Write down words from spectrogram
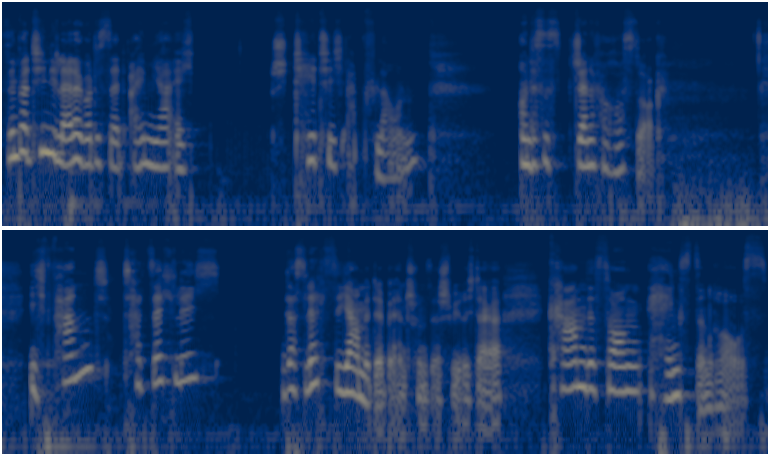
Sympathien, die leider Gottes seit einem Jahr echt stetig abflauen. Und das ist Jennifer Rostock. Ich fand tatsächlich das letzte Jahr mit der Band schon sehr schwierig. Da kam der Song Hengsten raus.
